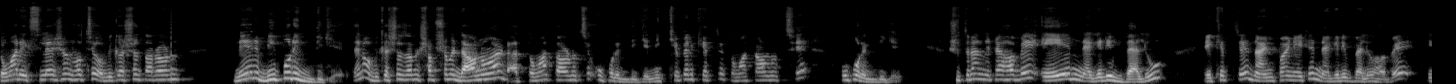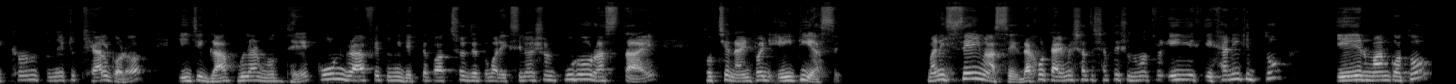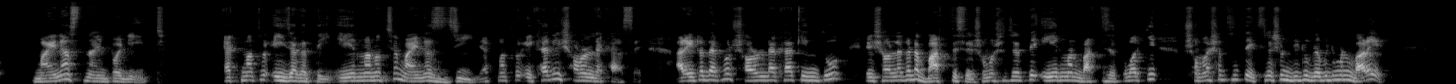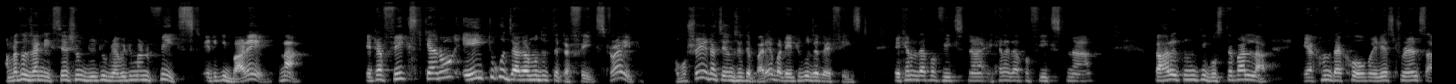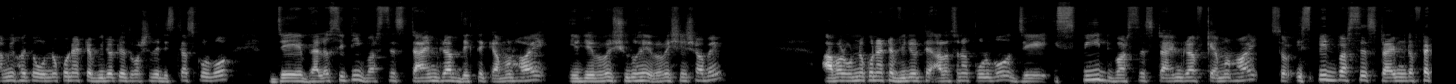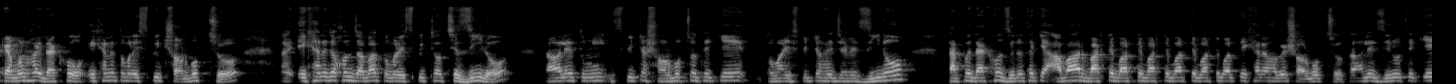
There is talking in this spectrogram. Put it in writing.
তোমার এক্সিলারেশন হচ্ছে অভিকর্ষ ত্বরণের বিপরীত দিকে, তাই না? অভিকর্ষ ত্বরণ সবসময় ডাউনওয়ার্ড আর তোমার ত্বরণ হচ্ছে উপরের দিকে। নিক্ষেপের ক্ষেত্রে তোমার ত্বরণ হচ্ছে উপরের দিকে। সুতরাং এটা হবে এ এর নেগেটিভ ভ্যালু এক্ষেত্রে নাইন পয়েন্ট এইটের নেগেটিভ ভ্যালু হবে। এখন তুমি একটু খেয়াল করো, এই যে গ্রাফগুলোর মধ্যে কোন গ্রাফে তুমি দেখতে পাচ্ছ যে তোমার এক্সিলারেশন পুরো রাস্তায় হচ্ছে নাইন পয়েন্ট এইটই আছে? মানে সেম আছে। দেখো টাইমের সাথে সাথে শুধুমাত্র এই এখানেই কিন্তু এর মান কত? মাইনাস নাইন পয়েন্ট এইট একমাত্র এই জায়গাতেই। এ এর মান হচ্ছে মাইনাস জি একমাত্র এখানেই সরল লেখা আছে। আর এটা দেখো, সরল লেখা কিন্তু এই সরল লেখাটা বাড়তেছে, সময়ের সাথে সাথে এ এর মান বাড়তেছে। তোমার কি সময়ের সাথে সাথে এক্সিলেশন ডিউ টু গ্র্যাভিটি মান বাড়ে? আমরা তো জানি এক্সিলেশন ডিউ টু গ্র্যাভিটি মান ফিক্সড এটা কি বাড়ে? না। এটা ফিক্সড কেন? এইটুকু জায়গার মধ্যে তো এটা ফিক্সড রাইট অবশ্যই এটা চেঞ্জ হতে পারে বাট এইটুকু জায়গায় ফিক্সড এখানে দেখো ফিক্সড না, এখানে দেখো ফিক্সড না। তাহলে তুমি কি বুঝতে পারলা? এখন দেখো মাই স্টুডেন্টস আমি হয়তো অন্য কোনো একটা ভিডিওতে তোমার সাথে ডিসকাস করব যে ভ্যালোসিটি ভার্সেস টাইম গ্রাফ দেখতে কেমন হয় এই যেভাবে শুরু হয়ে, এভাবে শেষ হবে। আবার অন্য কোনো একটা ভিডিওতে আলোচনা করব যে স্পিড ভার্সেস টাইম গ্রাফ কেমন হয়। সো স্পিড ভার্সেস টাইম গ্রাফটা কেমন হয় দেখো, এখানে তোমার স্পিড সর্বোচ্চ এখানে যখন যাবা তোমার স্পিডটা হচ্ছে জিরো তাহলে তুমি স্পিডটা সর্বোচ্চ থেকে তোমার স্পিডটা হয়ে যাবে জিরো তারপর দেখো জিরো থেকে আবার বাড়তে বাড়তে বাড়তে বাড়তে বাড়তে বাড়তে এখানে হবে সর্বোচ্চ। তাহলে জিরো থেকে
